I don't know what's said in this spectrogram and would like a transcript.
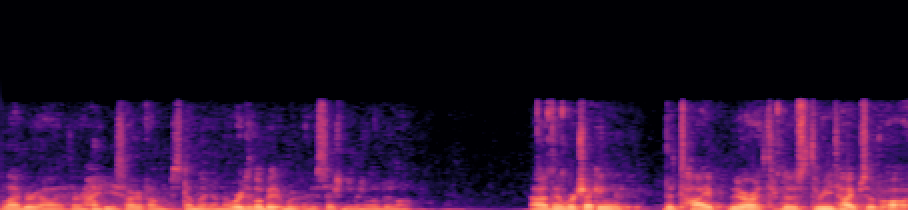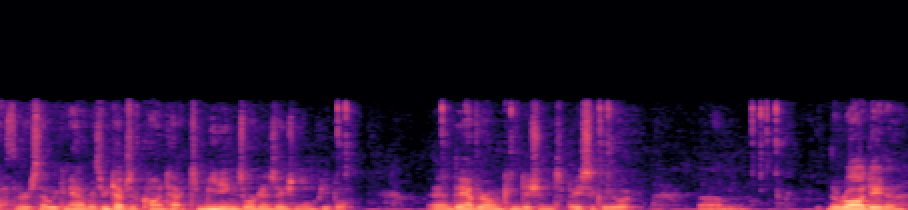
library author ID. Sorry if I'm stumbling on the words a little bit. This session's been a little bit long. Uh, then we're checking the type. There are th those three types of authors that we can have, or three types of contacts: meetings, organizations, and people. And they have their own conditions. Basically, um, the raw data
